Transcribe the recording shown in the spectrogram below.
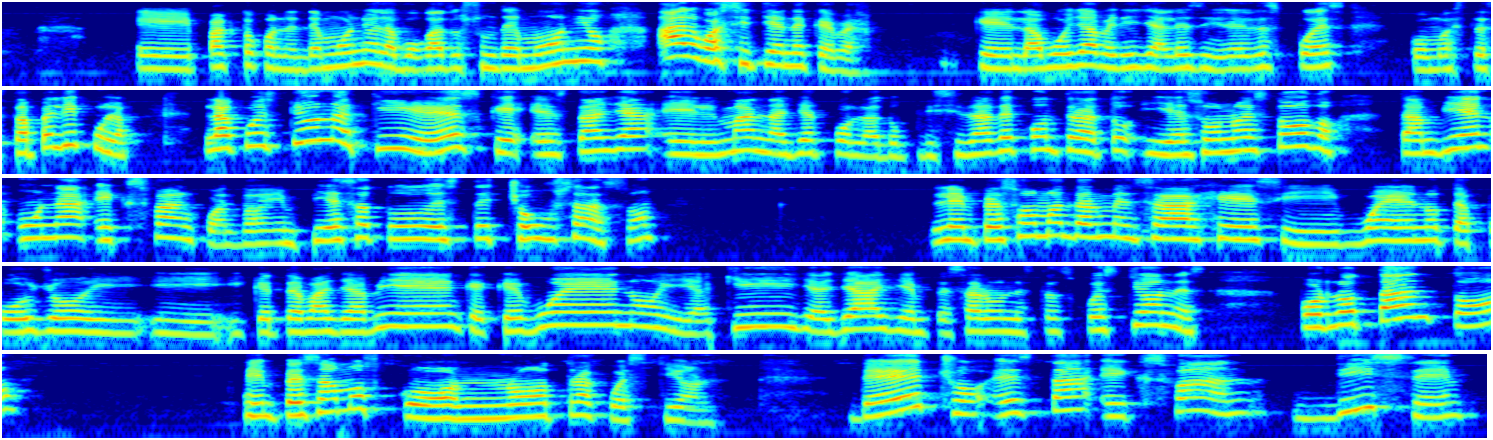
eh, pacto con el demonio, el abogado es un demonio, algo así tiene que ver, que la voy a ver y ya les diré después cómo está esta película. La cuestión aquí es que está ya el manager por la duplicidad de contrato y eso no es todo. También una ex fan, cuando empieza todo este showzazo, le empezó a mandar mensajes y bueno, te apoyo y, y, que te vaya bien, que qué bueno, y aquí y allá, y empezaron estas cuestiones. Por lo tanto, empezamos con otra cuestión. De hecho, esta ex fan dice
